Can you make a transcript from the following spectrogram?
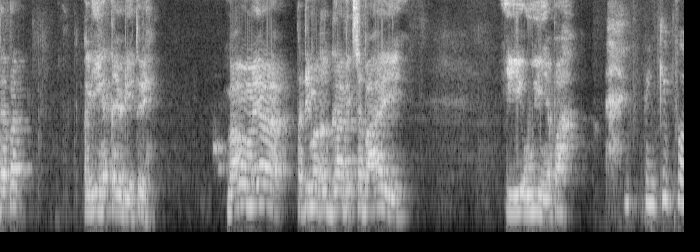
dapat mag-ingat tayo dito eh. Baka mamaya, pati magagamit sa bahay, iuwi niya pa. Thank you po.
